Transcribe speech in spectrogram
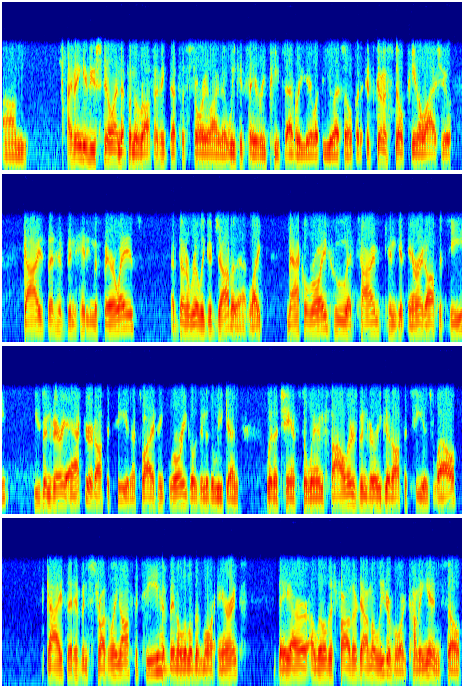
um, I think if you still end up in the rough, I think that's a storyline that we could say repeats every year with the U.S. Open. It's going to still penalize you. Guys that have been hitting the fairways have done a really good job of that, like McIlroy, who at times can get errant off the tee. He's been very accurate off the tee, and that's why I think Rory goes into the weekend with a chance to win. Fowler's been very good off the tee as well. Guys that have been struggling off the tee have been a little bit more errant. They are a little bit farther down the leaderboard coming in. So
